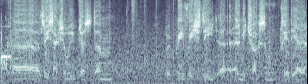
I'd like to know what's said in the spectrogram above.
Uh, three section, we've just, um, we- we've reached the uh, enemy trucks and cleared the area.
